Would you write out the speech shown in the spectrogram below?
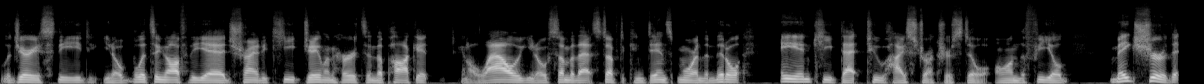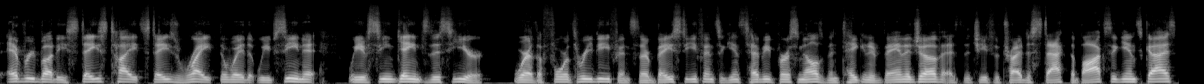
L'Jarius Sneed, you know, blitzing off the edge, trying to keep Jalen Hurts in the pocket, can allow, you know, some of that stuff to condense more in the middle and keep that two high structure still on the field. Make sure that everybody stays tight, stays right the way that we've seen it. We have seen games this year where the 4 3 defense, their base defense against heavy personnel, has been taken advantage of as the Chiefs have tried to stack the box against guys.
